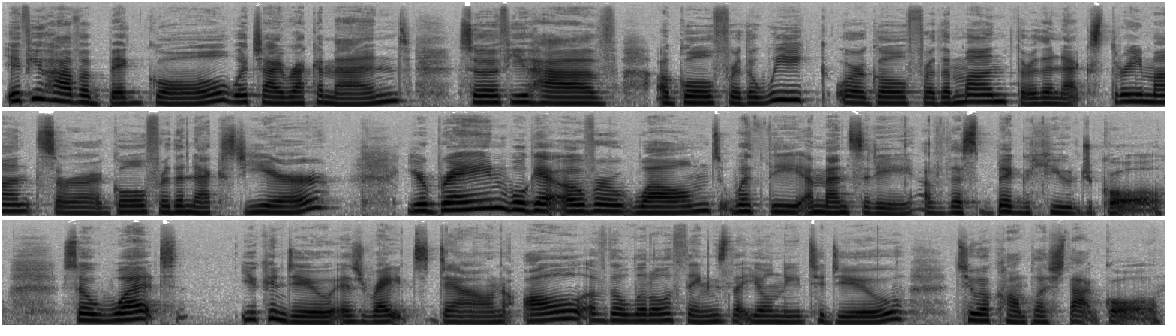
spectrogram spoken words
If you have a big goal, which I recommend, so if you have a goal for the week or a goal for the month or the next three months or a goal for the next year, your brain will get overwhelmed with the immensity of this big, huge goal. So, what you can do is write down all of the little things that you'll need to do to accomplish that goal.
